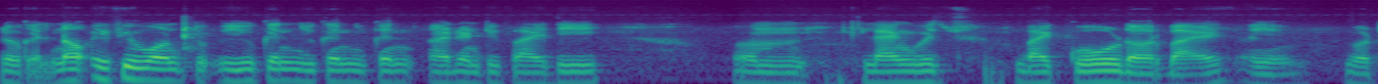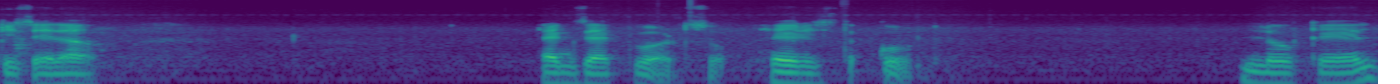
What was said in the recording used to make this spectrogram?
local. Now if you want to you can you can you can identify the um, language by code or by uh, what say the exact word. So here is the code local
